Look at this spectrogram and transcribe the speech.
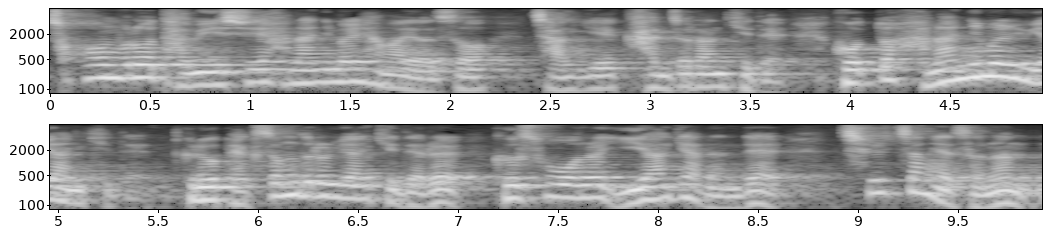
처음으로 다윗이 하나님을 향하여서 자기의 간절한 기대, 그것도 하나님을 위한 기대, 그리고 백성들을 위한 기대를 그 소원을 이야기하는데 7장에서는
